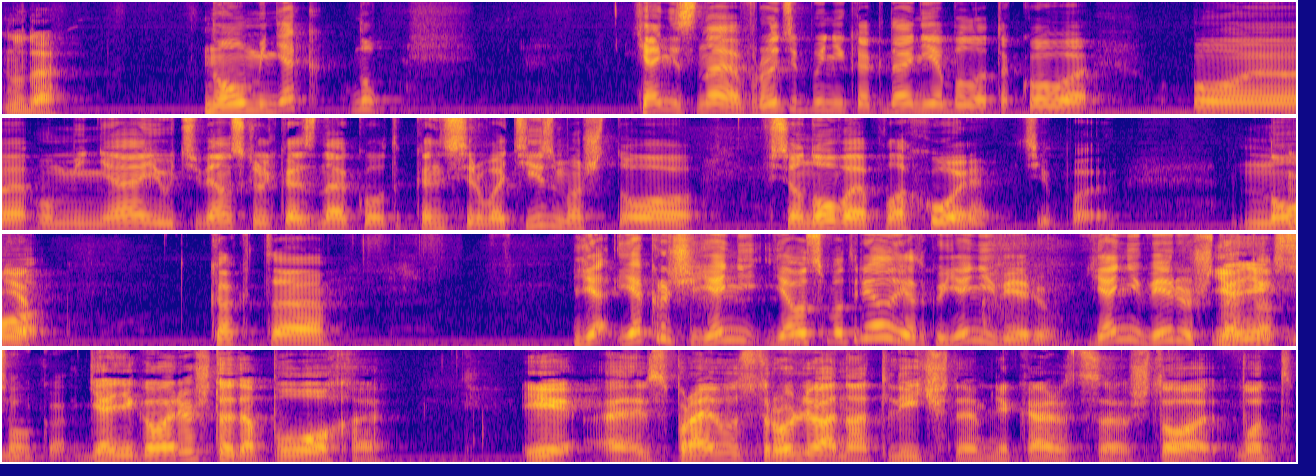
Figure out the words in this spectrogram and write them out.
Ну да. Но у меня, ну, я не знаю, вроде бы никогда не было такого у меня и у тебя, насколько я знаю, какого-то консерватизма, что все новое плохое, типа. Но как-то... Я, я, короче, я, не, я вот смотрел, я такой, я не верю. Я не верю, что я это не, сока. Я не говорю, что это плохо. И э, справилась с ролью она отличная, мне кажется, что вот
